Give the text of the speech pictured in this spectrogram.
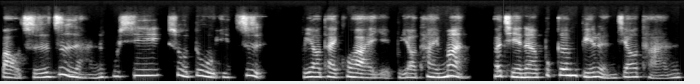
保持自然呼吸，速度一致，不要太快，也不要太慢。而且呢，不跟别人交谈，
